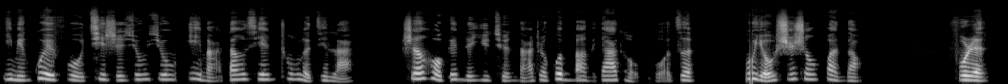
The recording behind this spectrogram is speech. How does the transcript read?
一名贵妇气势汹汹，一马当先冲了进来，身后跟着一群拿着棍棒的丫头婆子，不由失声唤道：“夫人，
